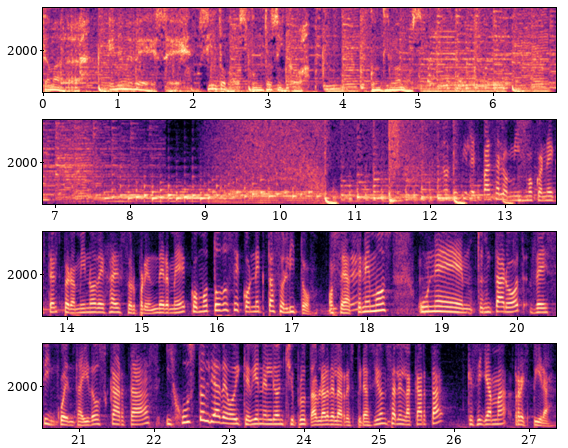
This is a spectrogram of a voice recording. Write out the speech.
Tamara, NMBS 102.5. Continuamos. No sé si les pasa lo mismo con Nectars, pero a mí no deja de sorprenderme cómo todo se conecta solito. O sea, ¿Viste? tenemos un, eh, un tarot de 52 cartas y justo el día de hoy que viene León Chiprut a hablar de la respiración, sale la carta que se llama Respira.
